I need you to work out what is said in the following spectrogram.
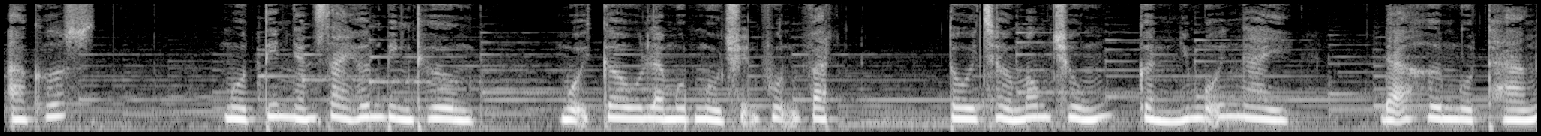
August. Một tin nhắn dài hơn bình thường, mỗi câu là một mẩu chuyện vụn vặt Tôi chờ mong chúng gần như mỗi ngày. Đã hơn một tháng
